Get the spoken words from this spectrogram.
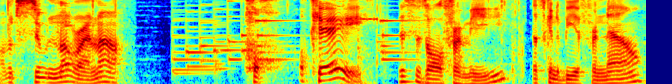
I'm suiting up right now. Oh, okay. This is all for me. That's gonna be it for now.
